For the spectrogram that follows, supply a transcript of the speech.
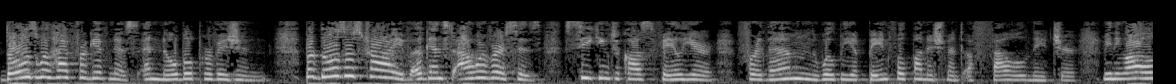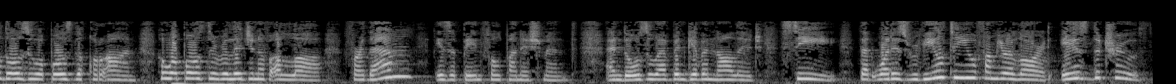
Those will have forgiveness and noble provision. But those who strive against our verses, seeking to cause failure, for them will be a painful punishment of foul nature. Meaning all those who oppose the Qur'an, who oppose the religion of Allah, for them is a painful punishment. And those who have been given knowledge, see that what is revealed to you from your Lord is the truth.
